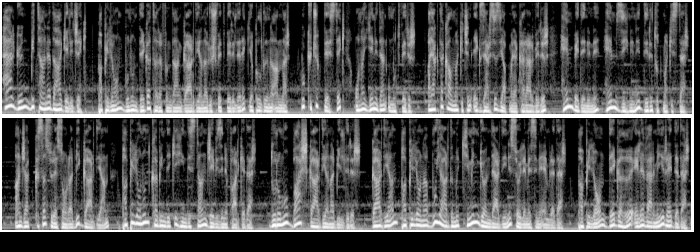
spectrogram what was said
Her gün bir tane daha gelecek. Papillon bunun Dega tarafından gardiyana rüşvet verilerek yapıldığını anlar. Bu küçük destek ona yeniden umut verir. Ayakta kalmak için egzersiz yapmaya karar verir, hem bedenini hem zihnini diri tutmak ister. Ancak kısa süre sonra bir gardiyan Papillon'un kabindeki Hindistan cevizini fark eder. Durumu baş gardiyana bildirir. Gardiyan Papillon'a bu yardımı kimin gönderdiğini söylemesini emreder. Papillon Dega'yı ele vermeyi reddeder.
